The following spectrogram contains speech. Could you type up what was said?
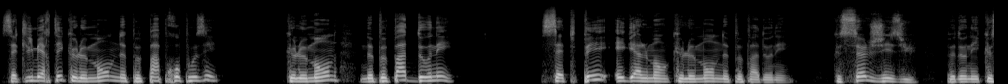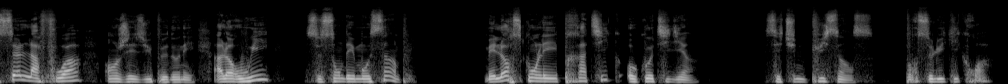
Cette liberté que le monde ne peut pas proposer, que le monde ne peut pas donner. Cette paix également que le monde ne peut pas donner, que seul Jésus peut donner, que seule la foi en Jésus peut donner. Alors oui, ce sont des mots simples, mais lorsqu'on les pratique au quotidien, c'est une puissance pour celui qui croit.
